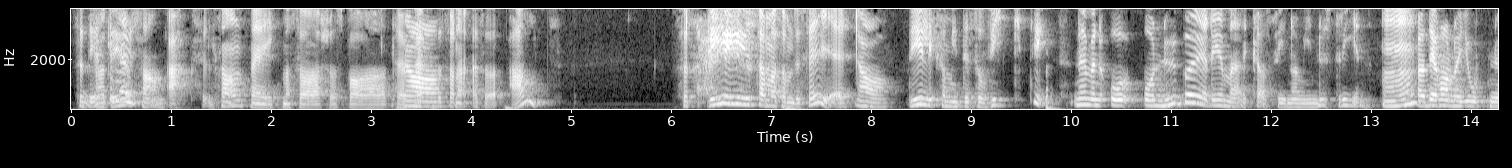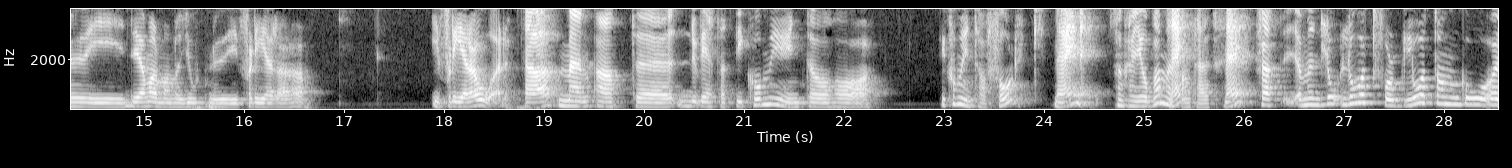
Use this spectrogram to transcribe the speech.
Så det Ja, ska det är sant. Axelssons när jag gick massage och spa-terapeut Ja. och sådana, alltså allt. Så det är ju samma som du säger. ja. Det är liksom inte så viktigt. Nej, men, och, och nu börjar det märkas inom industrin. Mm. Ja, det har man gjort nu i, det har man gjort nu i flera, i flera år. Ja. Men att eh, du vet att vi kommer ju inte att ha, vi kommer ju inte ha folk Nej, nej. som kan jobba med Nej. sånt här. Nej. För att, ja men lå- låt folk, låt dem gå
